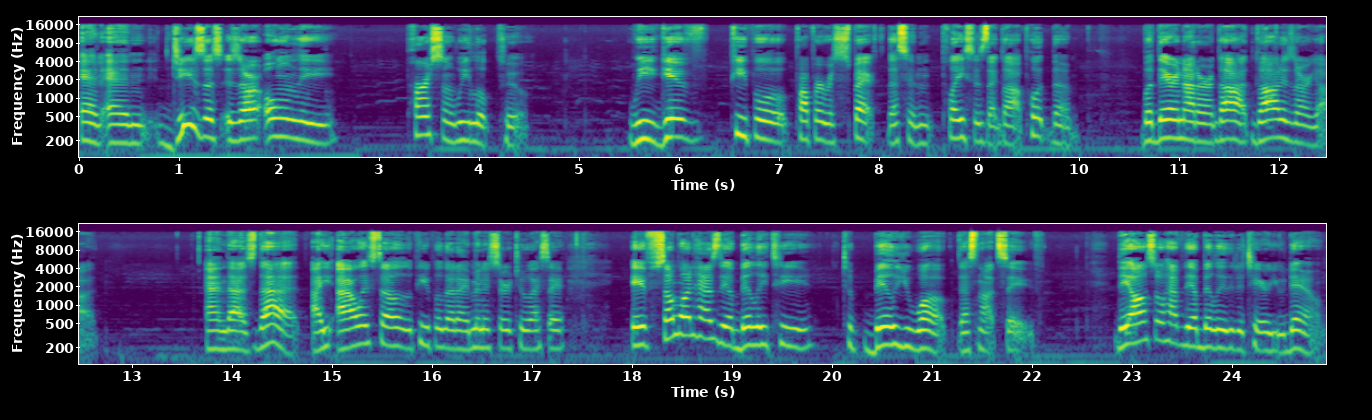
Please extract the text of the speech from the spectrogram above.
And and Jesus is our only person we look to we give people proper respect that's in places that God put them, but they're not our God. God is our God. And that's that. I, I always tell the people that I minister to, I say, if someone has the ability to build you up, that's not safe. They also have the ability to tear you down.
